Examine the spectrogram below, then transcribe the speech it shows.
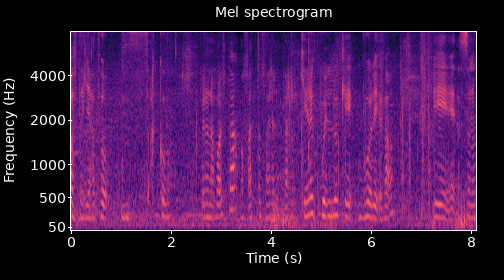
ho tagliato un sacco. Per una volta ho fatto fare al parrucchiere quello che voleva e sono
